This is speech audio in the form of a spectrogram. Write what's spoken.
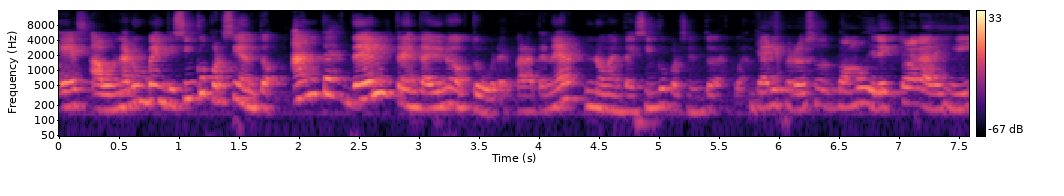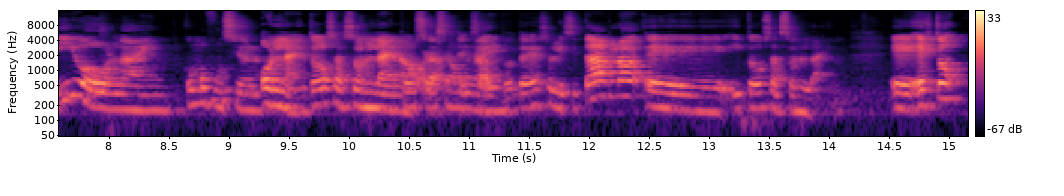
es abonar un 25% antes del 31 de octubre para tener 95% de descuento. Yari, pero eso vamos directo a la DGI o online? ¿Cómo funciona? Online, todo se hace online todo Se hace online. Exacto, debes solicitarlo eh, y todo se hace online. Eh, esto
